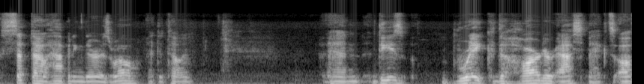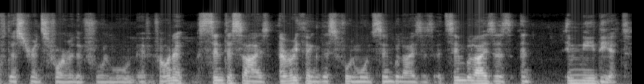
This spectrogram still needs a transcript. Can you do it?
septile happening there as well at the time. And these break the harder aspects of this transformative full moon. If, if I want to synthesize everything this full moon symbolizes, it symbolizes an immediate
